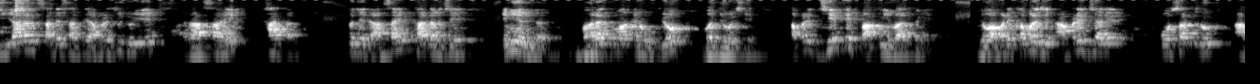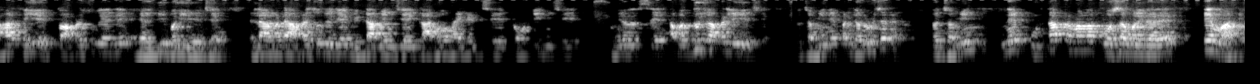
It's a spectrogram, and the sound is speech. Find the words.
બિયારણ સાથે સાથે આપણે શું જોઈએ? રાસાયણિક ખાતર. તો જે રાસાયણિક ખાતર છે, એની અંદર ભારતમાં એનો ઉપયોગ વધ્યો છે. આપણે જે તે પાકની વાત કરીએ, જો આપણે ખબર છે, આપણે જ્યારે પોષક રૂપ આહાર ખાઈએ તો આપણે શું કહીએ છીએ? હેલ્ધી બની રહીએ છે એટલા માટે આપણે શું જોઈએ વિટામિન છે કાર્બોહાઈડ્રેટ છે પ્રોટીન છે મિનરલ્સ છે, આ બધું જ આપણે લઈએ છીએ. તો જમીનને પણ જરૂર છે ને? તો જમીનને પૂરતા પ્રમાણમાં પોષણ મળી રહે તે માટે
